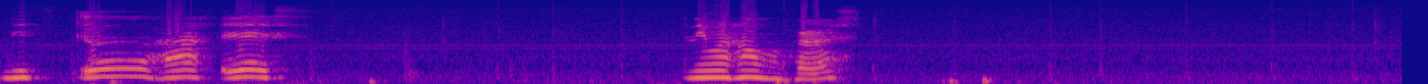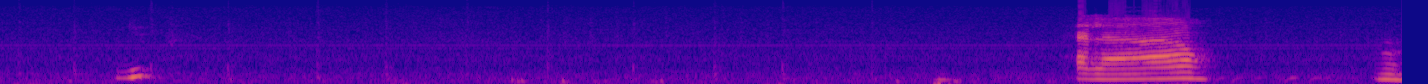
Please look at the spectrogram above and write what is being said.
Let's go, half this. Anyone home first? Nope. Hello? Hmm.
